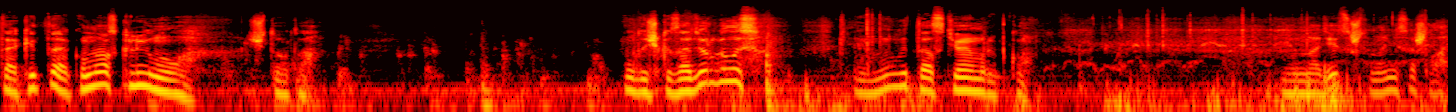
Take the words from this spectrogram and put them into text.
Так, итак, у нас клюнуло что-то. Удочка задергалась, и мы вытаскиваем рыбку. Будем надеяться, что она не сошла.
